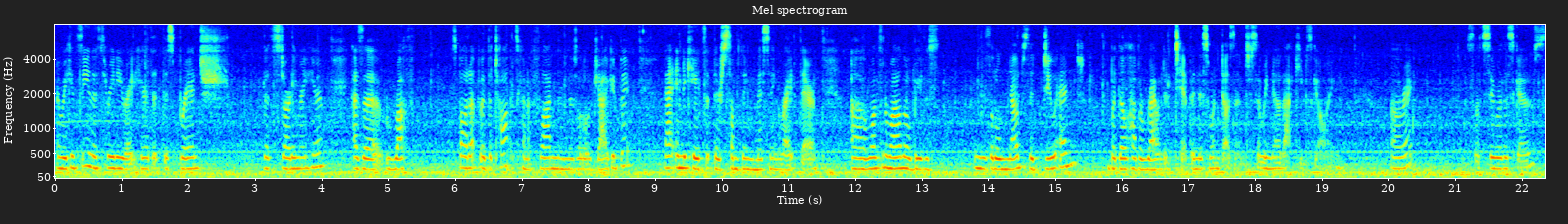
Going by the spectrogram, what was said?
And we can see in the 3D right here that this branch that's starting right here has a rough spot up at the top. It's kind of flat and then there's a little jagged bit that indicates that there's something missing right there. Uh, once in a while there'll be this, these little nubs that do end, but they'll have a rounded tip, and this one doesn't, so we know that keeps going. Alright, so let's see where this goes.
